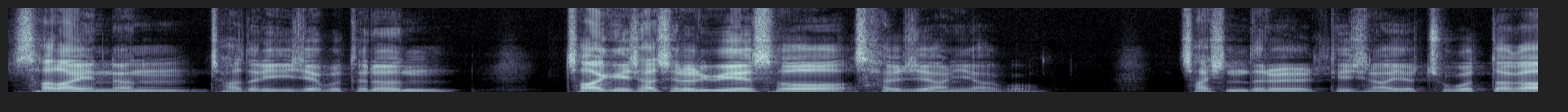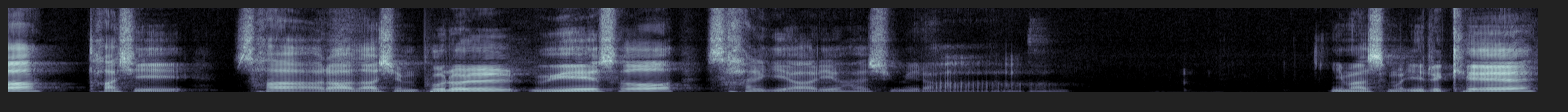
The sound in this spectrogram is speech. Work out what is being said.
살아있는 자들이 이제부터는 자기 자신을 위해서 살지 아니하고 자신들을 대신하여 죽었다가 다시 살아나신 분을 위해서 살게 하려 하심이라. 이 말씀을 이렇게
